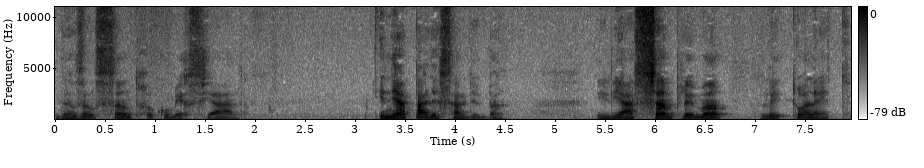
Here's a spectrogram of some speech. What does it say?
dans un centre commercial, il n'y a pas de salle de bain. Il y a simplement les toilettes.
